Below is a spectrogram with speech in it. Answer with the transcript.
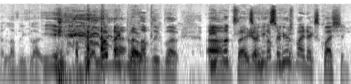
a lovely bloke. Yeah. A lovely bloke. lovely bloke. He um, looks like so. a he- lovely so here's bloke. my next question:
